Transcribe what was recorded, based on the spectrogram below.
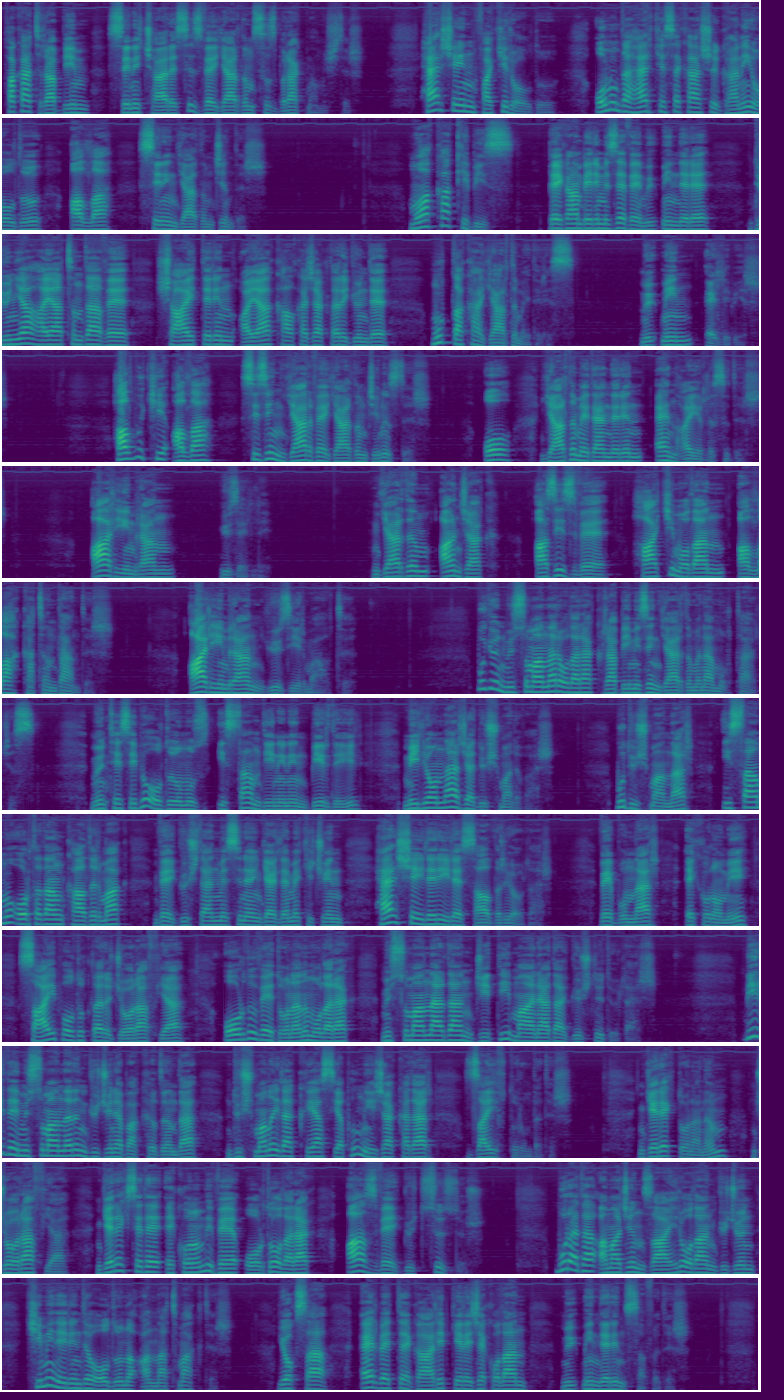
Fakat Rabbim seni çaresiz ve yardımsız bırakmamıştır. Her şeyin fakir olduğu, onun da herkese karşı gani olduğu Allah senin yardımcındır. Muhakkak ki biz, peygamberimize ve müminlere dünya hayatında ve şahitlerin ayağa kalkacakları günde mutlaka yardım ederiz. Mü'min 51 Halbuki Allah sizin yar ve yardımcınızdır. O, yardım edenlerin en hayırlısıdır. Ali İmran 150 Yardım ancak aziz ve hakim olan Allah katındandır. Ali İmran 126 Bugün Müslümanlar olarak Rabbimizin yardımına muhtacız. Müntesibi olduğumuz İslam dininin bir değil, milyonlarca düşmanı var. Bu düşmanlar, İslam'ı ortadan kaldırmak ve güçlenmesini engellemek için her şeyleriyle saldırıyorlar. Ve bunlar ekonomi, sahip oldukları coğrafya, ordu ve donanım olarak Müslümanlardan ciddi manada güçlüdürler. Bir de Müslümanların gücüne bakıldığında düşmanıyla kıyas yapılmayacak kadar zayıf durumdadır. Gerek donanım, coğrafya, gerekse de ekonomi ve ordu olarak az ve güçsüzdür. Burada amacın zahiri olan gücün kimin elinde olduğunu anlatmaktır. Yoksa elbette galip gelecek olan müminlerin safıdır.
